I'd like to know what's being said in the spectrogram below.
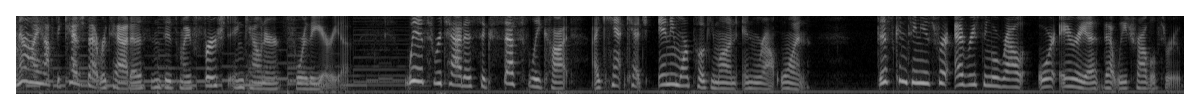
Now I have to catch that Rattata since it's my first encounter for the area. With Rattata successfully caught, I can't catch any more Pokemon in Route 1. This continues for every single route or area that we travel through.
